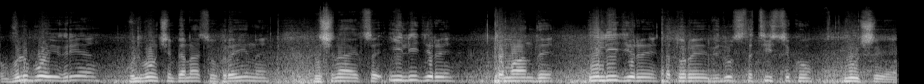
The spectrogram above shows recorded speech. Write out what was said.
В любой игре, в любом чемпионате Украины начинаются и лидеры команды, и лидеры, которые ведут статистику лучшие.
